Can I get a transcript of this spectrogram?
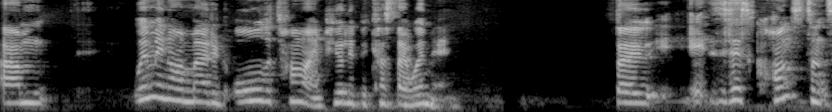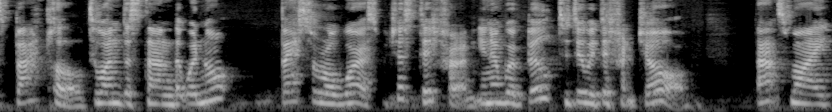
Um, women are murdered all the time purely because they're women. So it's this constant battle to understand that we're not better or worse, we're just different. You know, we're built to do a different job. That's why,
